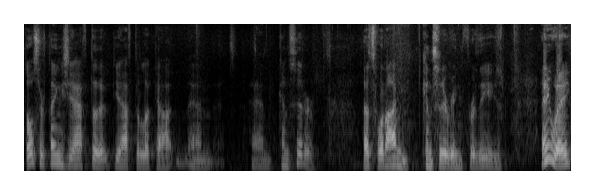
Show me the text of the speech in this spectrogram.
those are things you have to, you have to look at and, and consider. That's what I'm considering for these. Anyway,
